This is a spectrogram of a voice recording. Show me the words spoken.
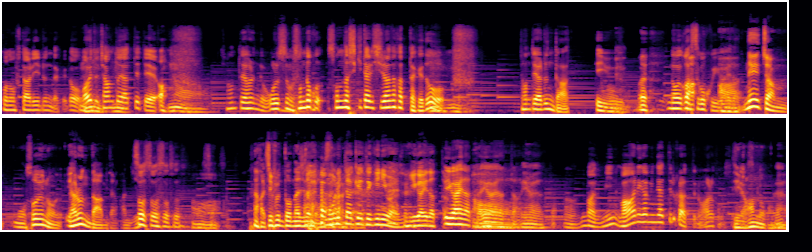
この二人いるんだけど、うん割とちゃんとやってて、あ、ちゃんとやるんだよ。俺でもそんなこ、そんなしきたり知らなかったけど、うんちゃんとやるんだっていうえのがすごく意外だあ。姉ちゃんもそういうのやるんだ、みたいな感じ？そうそうそうそう。なんか自分と同じだと思ってた森竹的には意外だった。意外だった、意外だった、意外だった。うん。まあ、みん周りがみんなやってるからっていうのもあるかもしれないですけど。いやあんのかね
